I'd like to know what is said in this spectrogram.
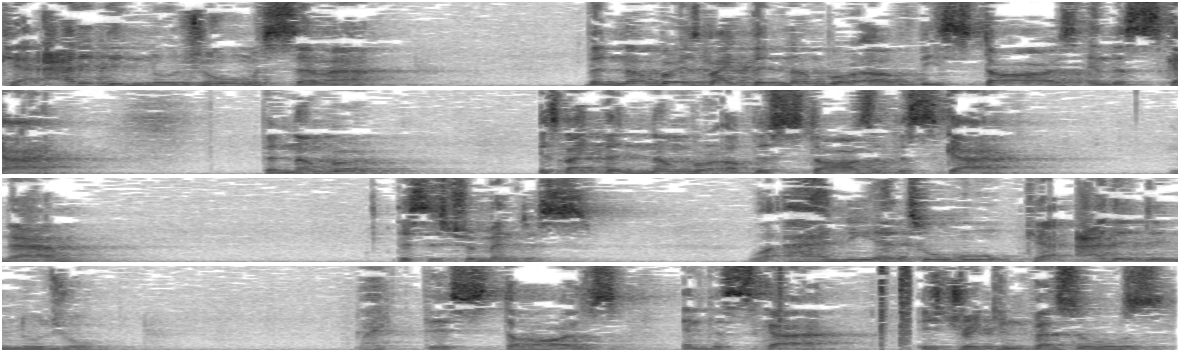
كَعَدِدِ النُّجُومِ السَّمَاءِ The number is like the number of the stars in the sky. The number is like the number of the stars of the sky. Now, this is tremendous. وآنيته كعدد النجوم like the stars in the sky. His drinking vessels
